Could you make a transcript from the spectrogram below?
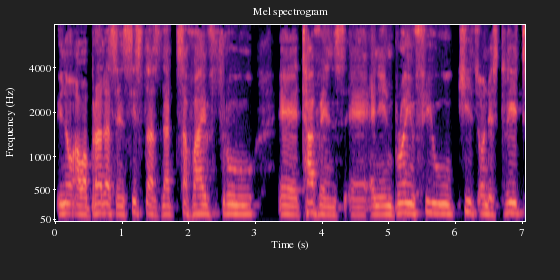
you know, our brothers and sisters that survive through uh, taverns uh, and employing few kids on the street,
